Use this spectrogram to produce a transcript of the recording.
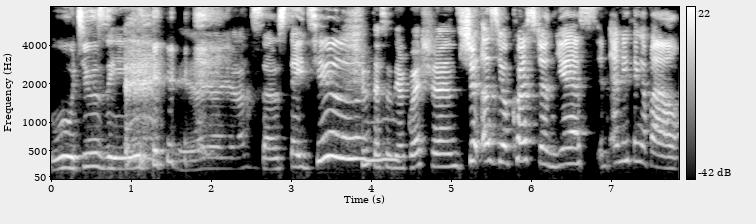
Ooh, juicy. yeah yeah yeah So stay tuned. shoot us with your questions Shoot us your question. Yes, and anything about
